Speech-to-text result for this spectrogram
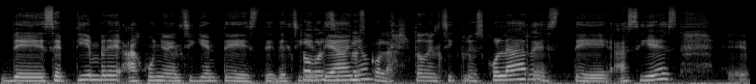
de septiembre a junio del siguiente este del Todo el siguiente ciclo año. escolar. todo el ciclo escolar este así es eh,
